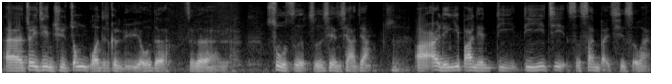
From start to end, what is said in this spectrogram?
呃，最近去中国的这个旅游的这个。数字直线下降，是。啊，二零一八年第第一季是三百七十万，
